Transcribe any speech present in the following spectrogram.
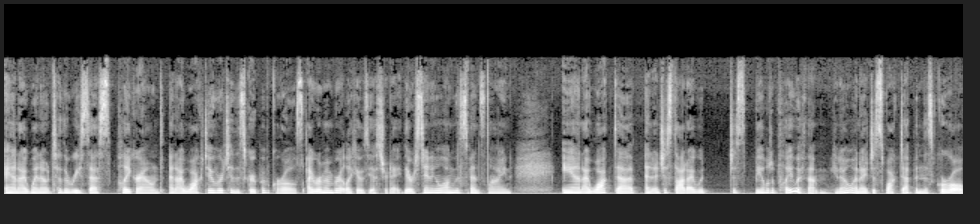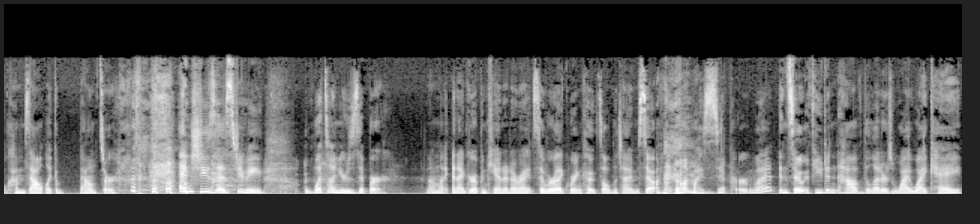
And I went out to the recess playground and I walked over to this group of girls. I remember it like it was yesterday. They were standing along this fence line And I walked up and I just thought I would just be able to play with them, you know? And I just walked up and this girl comes out like a bouncer and she says to me, What's on your zipper? And I'm like, and I grew up in Canada, right? So we're like wearing coats all the time. So I'm like, on my zipper, what? And so if you didn't have the letters YYK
